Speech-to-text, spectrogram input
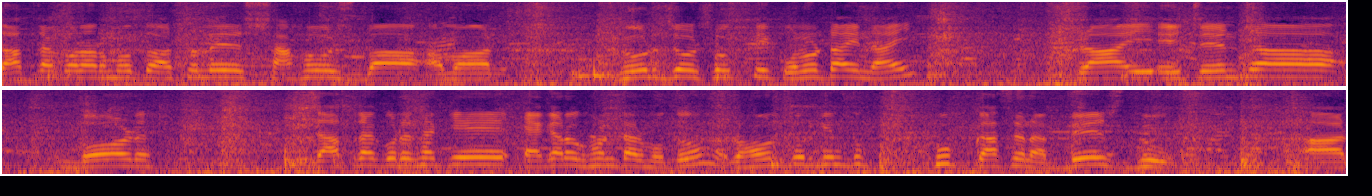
যাত্রা করার মতো আসলে সাহস বা আমার ধৈর্য শক্তি কোনোটাই নাই। প্রায় এই ট্রেনটা গড় যাত্রা করে থাকে এগারো ঘণ্টার মতো। রহনপুর কিন্তু খুব কাছে না, বেশ দূর। আর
